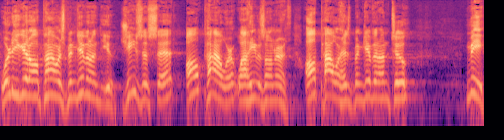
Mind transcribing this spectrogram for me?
Where do you get all power has been given unto you? Jesus said, All power, while he was on earth, all power has been given unto me.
